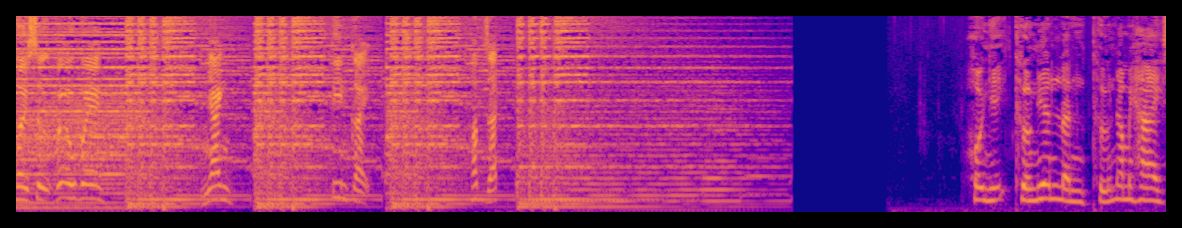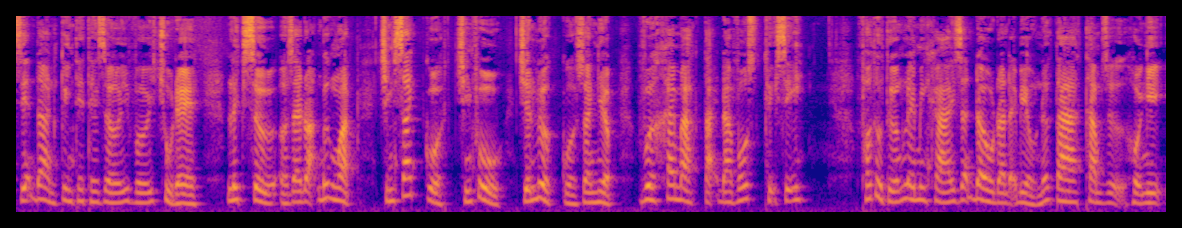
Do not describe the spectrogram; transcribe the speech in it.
Thời sự VOV nhanh, tin cậy, hấp dẫn. Hội nghị thường niên lần thứ 52 Diễn đàn Kinh tế Thế giới với chủ đề Lịch sử ở giai đoạn bước ngoặt, chính sách của chính phủ, chiến lược của doanh nghiệp vừa khai mạc tại Davos, Thụy Sĩ. Phó Thủ tướng Lê Minh Khái dẫn đầu đoàn đại biểu nước ta tham dự hội nghị.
